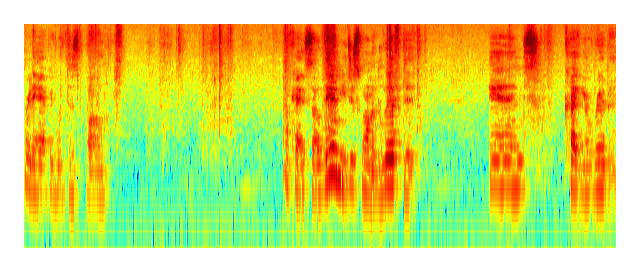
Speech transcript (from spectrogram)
Pretty happy with this bow. Okay, so then you just want to lift it and cut your ribbon.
